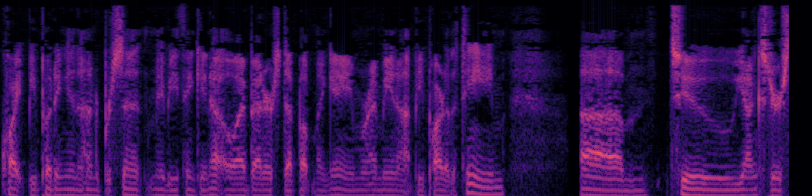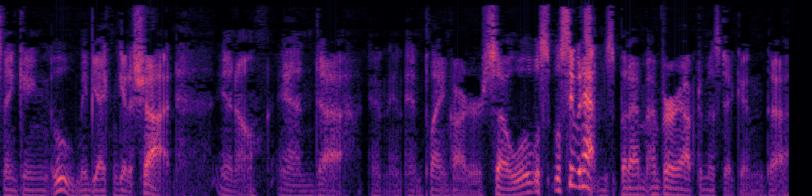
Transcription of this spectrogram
quite be putting in 100%, maybe thinking, oh, I better step up my game or I may not be part of the team um, to youngsters thinking, "Ooh, maybe I can get a shot," you know, and uh, and, and, and playing harder. So we'll we'll, we'll see what happens, but I'm I'm very optimistic, and uh,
